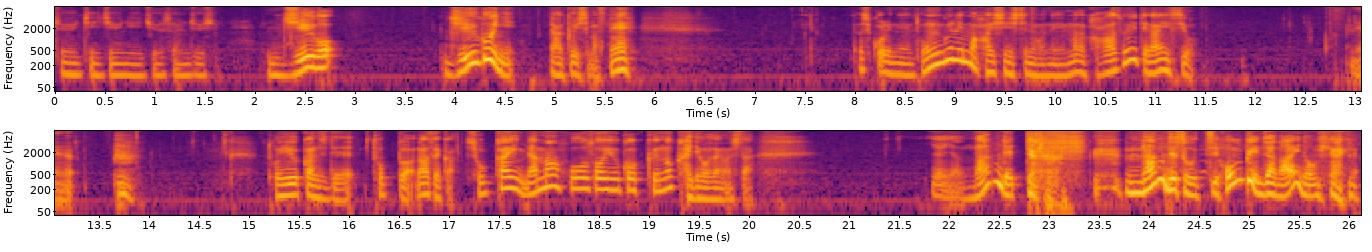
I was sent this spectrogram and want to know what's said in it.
11、12、13、14、15。15位にランクインしてますね。私これね、どんぐらい今配信してるのかね、まだ数えてないんですよ。ね。という感じで、トップはなぜか初回生放送予告の回でございました。いやいや、なんでって、なんでそっち本編じゃないの？みたいな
